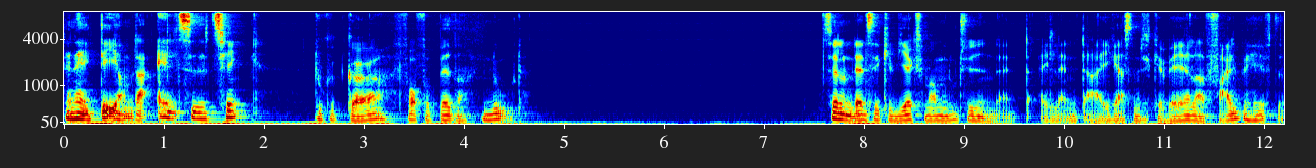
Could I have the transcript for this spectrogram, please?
den her idé om, at der altid er ting, du kan gøre for at forbedre nuet. Selvom det altid kan virke som om nutiden, at der er et eller andet, der ikke er, som det skal være, eller er fejlbehæftet,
